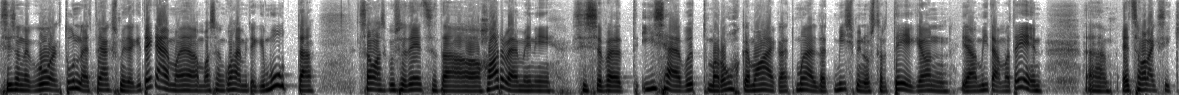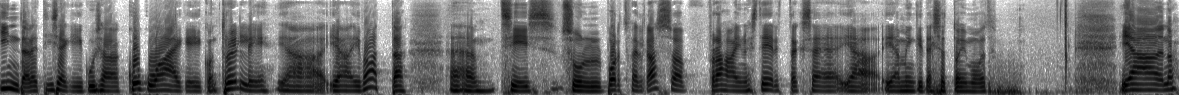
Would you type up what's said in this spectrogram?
siis on nagu kogu aeg tunne, et peaks midagi tegema ja ma saan kohe midagi muuta. samas, kui sa teed seda harvemini, siis sa pead ise võtma rohkem aega, et mõelda, et mis minu strateegia on ja mida ma teen. Äh, et sa oleksid kindel, et isegi kui sa kogu aeg ei kontrolli ja, ja ei vaata, äh, siis sul portfell kasvab, raha investeeritakse ja, ja mingid asjad toimuvad ja noh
